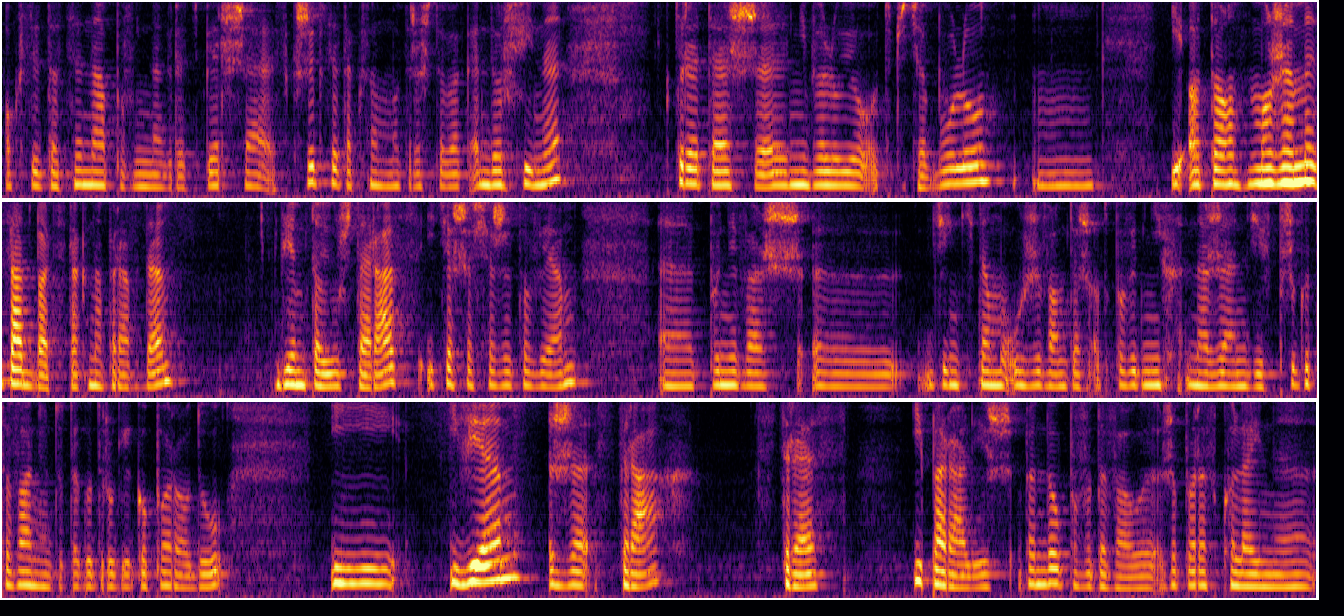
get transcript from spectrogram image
oksytocyna powinna grać pierwsze skrzypce, tak samo zresztą jak endorfiny, które też niwelują odczucia bólu. Mm, i o to możemy zadbać tak naprawdę. Wiem to już teraz i cieszę się, że to wiem, e, ponieważ e, dzięki temu używam też odpowiednich narzędzi w przygotowaniu do tego drugiego porodu. I, i wiem, że strach, stres i paraliż będą powodowały, że po raz kolejny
